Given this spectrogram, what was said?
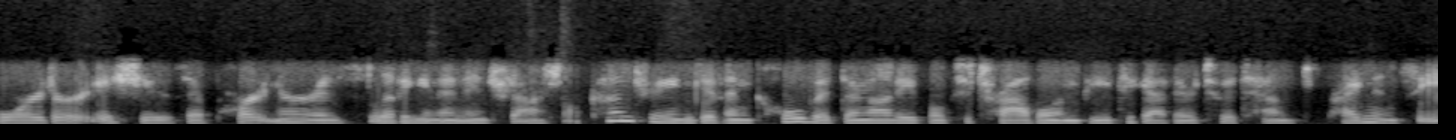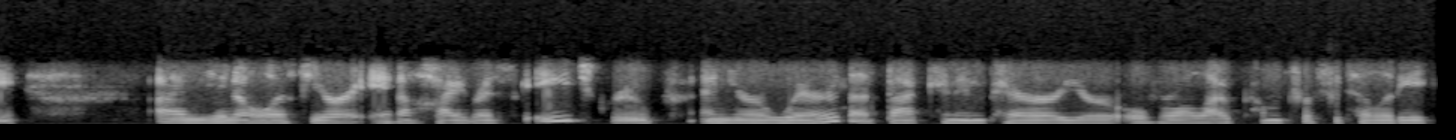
border issues. Their partner is living in an international country, and given COVID, they're not able to travel and be together to attempt pregnancy. And, you know, if you're in a high risk age group and you're aware that that can impair your overall outcome for fertility,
